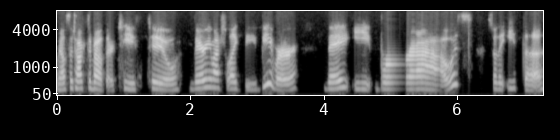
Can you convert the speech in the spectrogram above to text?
We also talked about their teeth too. Very much like the beaver, they eat browse. So they eat the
